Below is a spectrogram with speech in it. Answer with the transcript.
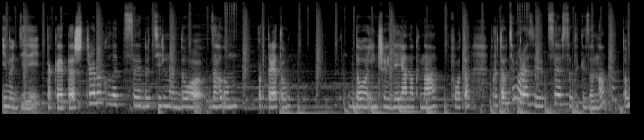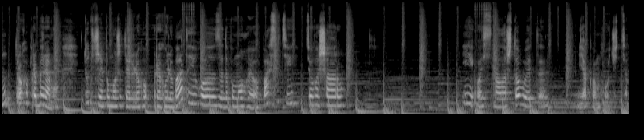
Іноді таке теж треба, коли це доцільно до загалом портрету, до інших ділянок на фото. Проте в цьому разі це все-таки занадто, тому трохи приберемо. Тут вже ви можете регулювати його за допомогою opacity цього шару. І ось налаштовуєте, як вам хочеться.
